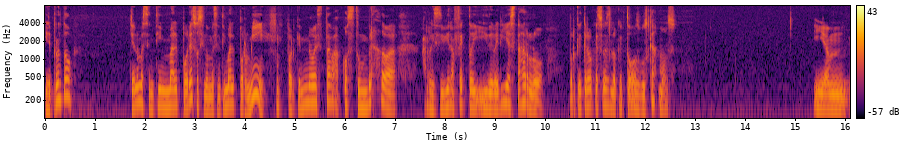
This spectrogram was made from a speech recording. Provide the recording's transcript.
Y de pronto ya no me sentí mal por eso, sino me sentí mal por mí, porque no estaba acostumbrado a, recibir afecto y, debería estarlo, porque creo que eso es lo que todos buscamos. Y al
